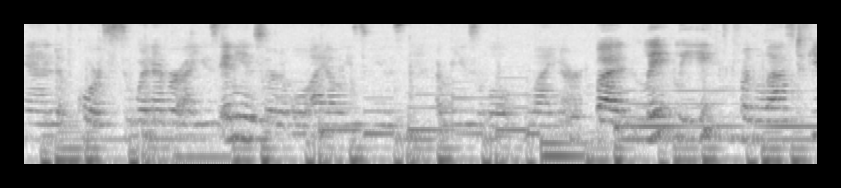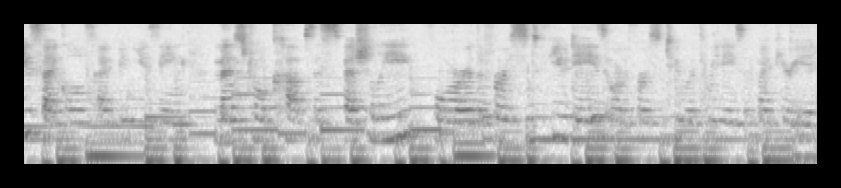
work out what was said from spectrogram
And of course, whenever use any insertable, I always use a reusable liner. But lately, for the last few cycles, I've been using menstrual cups, especially for the first few days or the first two or three days of my period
